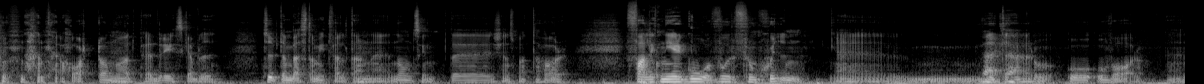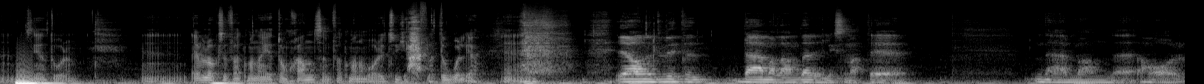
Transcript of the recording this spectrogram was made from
när han är 18 och att Pedri ska bli typ den bästa mittfältaren eh, någonsin. Det känns som att det har fallit ner gåvor från skyn. Eh, lite här och, och, och var eh, de senaste åren. Eh, det är väl också för att man har gett dem chansen för att man har varit så jävla dåliga. Eh, Ja, men det är lite där man landar i liksom att det är när man eh, har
